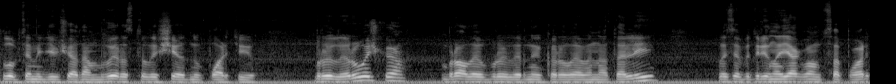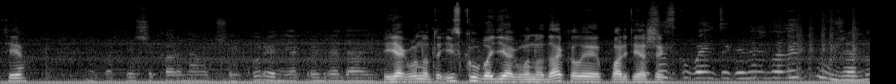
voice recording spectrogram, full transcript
хлопцям і дівчатам, виростили ще одну партію бройлерочка. Брали в бройлерної королеви Наталі. Леся Петрівна, як вам ця партія? Партія шикарна, взагалі. Кури як виглядають. І як воно і скубать, як воно, да, коли партія ще, скубається, звісно, не дуже, ну.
